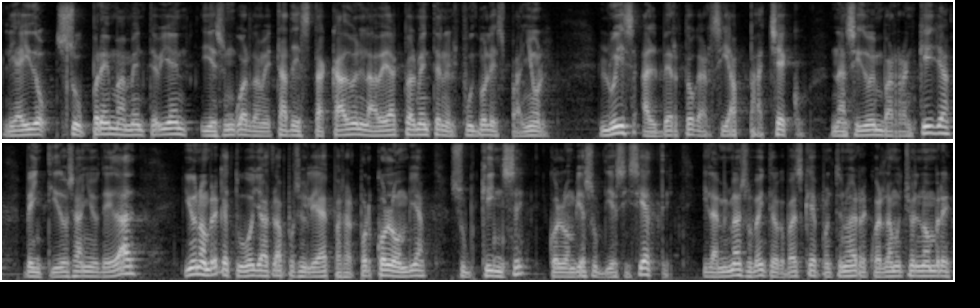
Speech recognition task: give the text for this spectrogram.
Le ha ido supremamente bien y es un guardameta destacado en la B actualmente en el fútbol español. Luis Alberto García Pacheco, nacido en Barranquilla, 22 años de edad, y un hombre que tuvo ya la posibilidad de pasar por Colombia, sub 15, Colombia sub 17 y la misma sub 20. Lo que pasa es que de pronto no se recuerda mucho el nombre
